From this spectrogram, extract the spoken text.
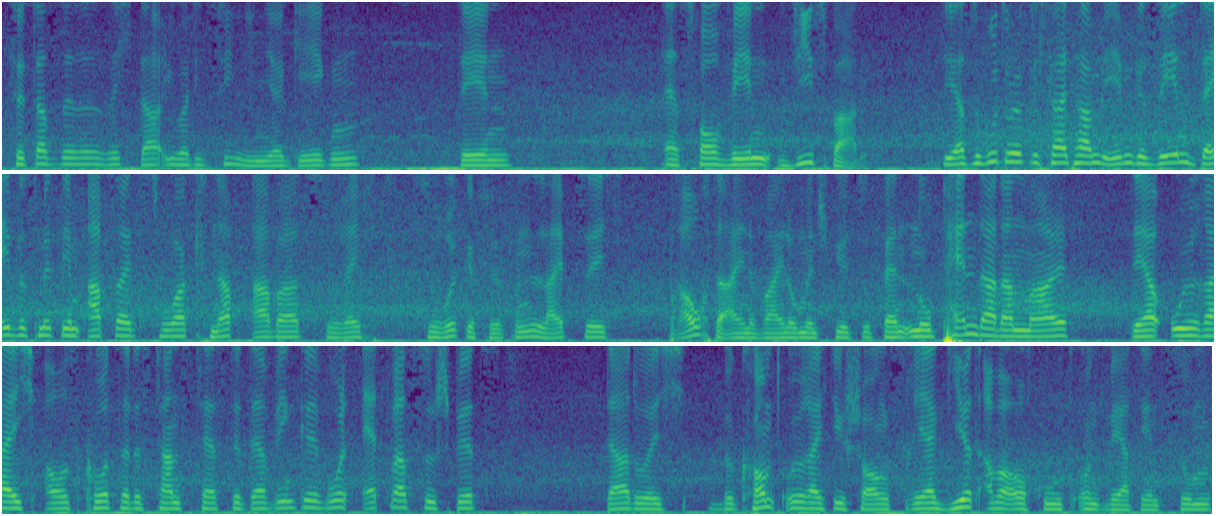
zitterte sich da über die Ziellinie gegen den SVW Wiesbaden. Die erste gute Möglichkeit haben wir eben gesehen. Davis mit dem Abseitstor knapp aber zurecht zurückgepfiffen. Leipzig brauchte eine Weile, um ins Spiel zu fänden. Openda dann mal, der Ulreich aus kurzer Distanz testet. Der Winkel wohl etwas zu spitz. Dadurch bekommt Ulreich die Chance, reagiert aber auch gut und wehrt den zum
